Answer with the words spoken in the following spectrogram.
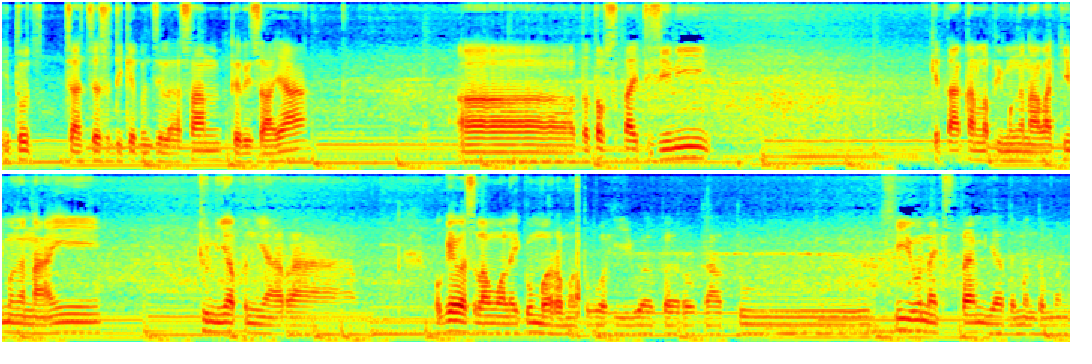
itu saja sedikit penjelasan dari saya uh, tetap stay di sini kita akan lebih mengenal lagi mengenai dunia penyiaran. Oke, wassalamualaikum warahmatullahi wabarakatuh. See you next time ya teman-teman.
